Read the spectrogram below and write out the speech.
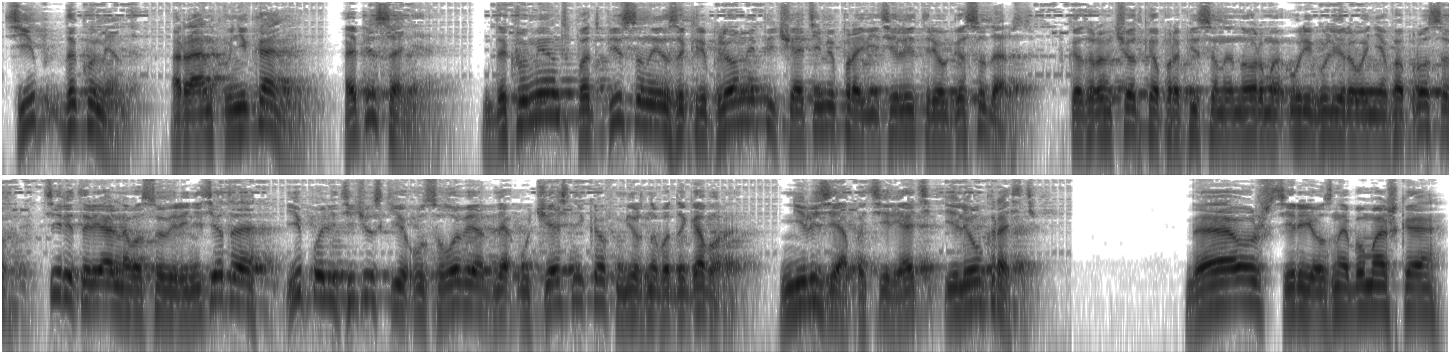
Тип – документ. Ранг уникальный. Описание. Документ, подписанный и закрепленный печатями правителей трех государств котором четко прописаны нормы урегулирования вопросов территориального суверенитета и политические условия для участников мирного договора. Нельзя потерять или украсть. Да уж, серьезная бумажка.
